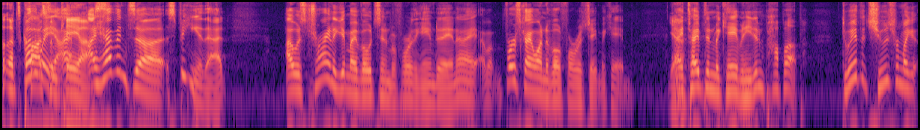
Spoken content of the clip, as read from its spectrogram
let's By cause way, some chaos. I, haven't. Uh, speaking of that, I was trying to get my votes in before the game today, and then I uh, first guy I wanted to vote for was Jake McCabe. Yeah. I typed in McCabe, and he didn't pop up. Do we have to choose from like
